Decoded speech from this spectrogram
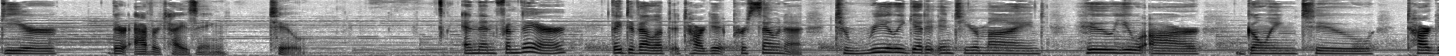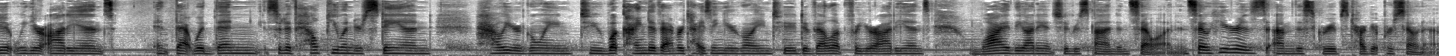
gear their advertising to. And then from there, they developed a target persona to really get it into your mind who you are going to target with your audience and that would then sort of help you understand how you're going to what kind of advertising you're going to develop for your audience why the audience should respond and so on. And so here is um, this group's target persona.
